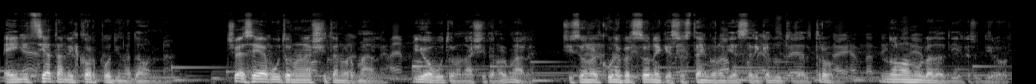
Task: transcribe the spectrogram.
è iniziata nel corpo di una donna. Cioè, se hai avuto una nascita normale. Io ho avuto una nascita normale. Ci sono alcune persone che sostengono di essere caduti d'altrove. Non ho nulla da dire su di loro.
